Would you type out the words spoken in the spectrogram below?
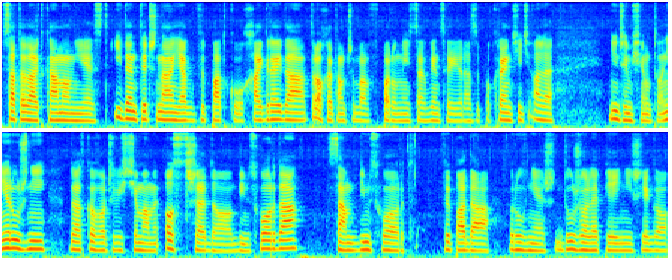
Satellite Canon jest identyczna jak w wypadku High Grade'a. Trochę tam trzeba w paru miejscach więcej razy pokręcić, ale niczym się to nie różni. Dodatkowo oczywiście mamy ostrze do Beamsworda. Sam Beamsword wypada również dużo lepiej niż jego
